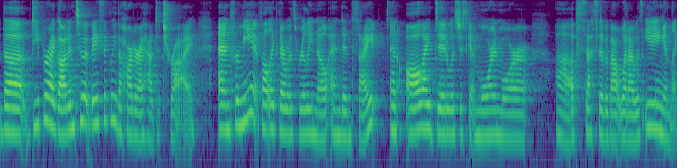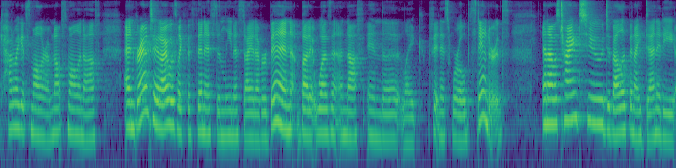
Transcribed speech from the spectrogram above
the deeper I got into it, basically, the harder I had to try. And for me, it felt like there was really no end in sight. And all I did was just get more and more uh, obsessive about what I was eating and like, how do I get smaller? I'm not small enough. And granted, I was like the thinnest and leanest I had ever been, but it wasn't enough in the like fitness world standards. And I was trying to develop an identity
